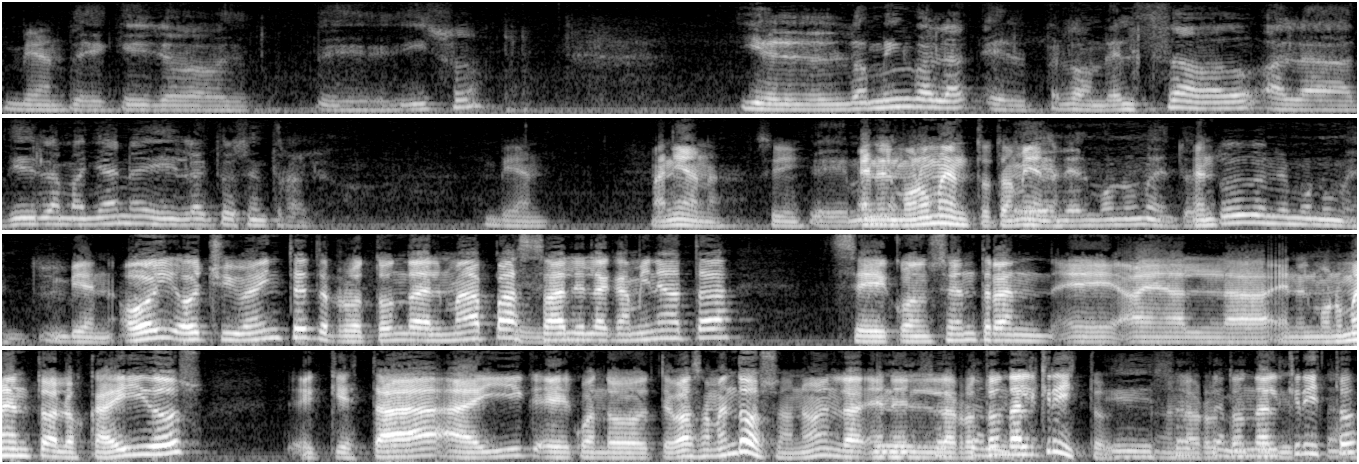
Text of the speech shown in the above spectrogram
de que ellos eh, hizo. Y el domingo, a el, perdón, el sábado a las 10 de la mañana es el acto central. Bien. Mañana, sí. Eh, en el monumento también. En el monumento, todo en el monumento. Bien, hoy 8 y 20, rotonda del mapa, sale la caminata, se concentran eh, en el monumento a los caídos, eh, que está ahí cuando te vas a Mendoza, ¿no? En la, rotonda del Cristo. En la rotonda del Cristo.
